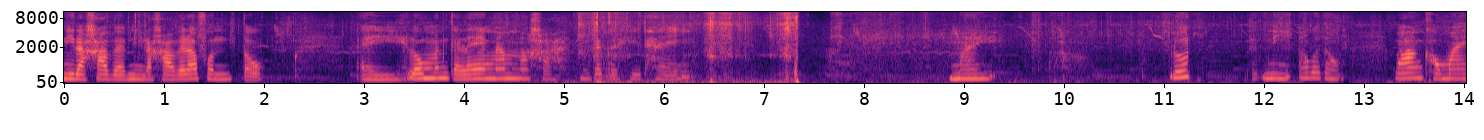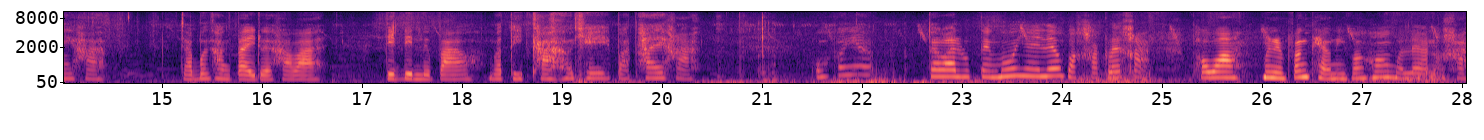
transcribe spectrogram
นี่ราคาแบบนี้ราคาเวลาฝนตก ไอ้ลมมันกระแรงน้ำเนาะค่ะ มันก็จะเฮ็ดให้ไม่ รุดแบบนี้เอาก็ต้องว่างเขาไม่ค่ะจับเบื้องข้างไตด้วยค่ะว่า ติดดินหรือเปล่าว่าติดค่ะโอเค ปลอดภัยค่ะ โอ้พ่อเนี่ยแปลว่าลูกแตงโมใหญ่เร็วกว่าคักเลยค่ะ เพราะว่ามันเป็นฟังแถวนี้ฟังห้องหมดแล้วนะคะ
